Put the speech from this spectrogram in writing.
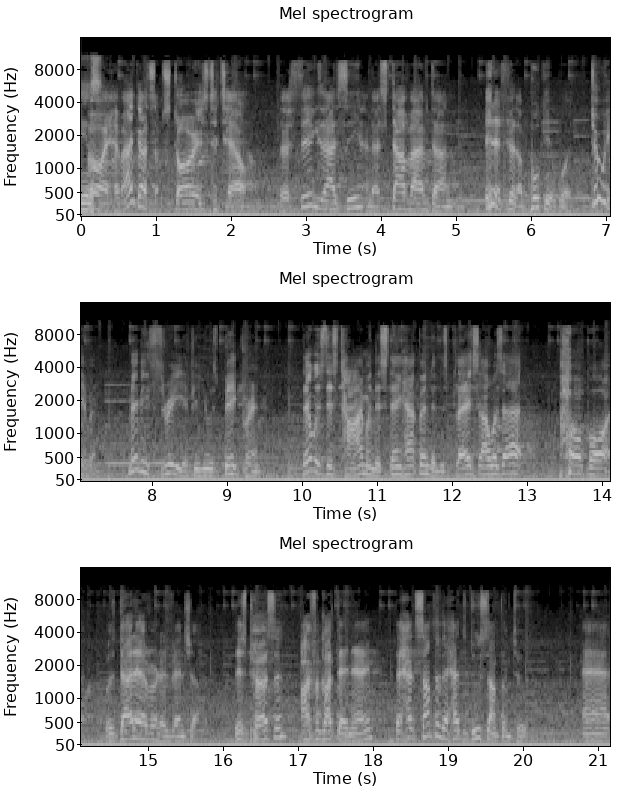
There. Boy, have I got some stories to tell. The things I've seen and the stuff I've done. It'd fill a book, it would. Two even. Maybe three if you use big print. There was this time when this thing happened in this place I was at. Oh boy, was that ever an adventure. This person, I forgot their name, they had something they had to do something to. And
